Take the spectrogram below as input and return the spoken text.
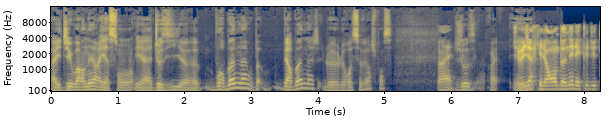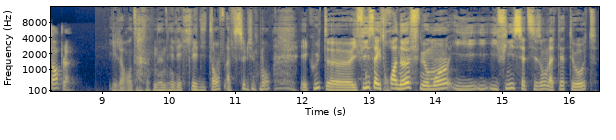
à AJ Warner et à son et à Josie euh, Bourbon là ou Bourbon le, le receveur je pense. Ouais. ouais. Tu veux dire qu'ils leur ont donné les clés du temple? Ils leur ont donné les clés du temple, absolument. Écoute, ils finissent avec 3-9, mais au moins ils, ils, finissent cette saison la tête haute.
